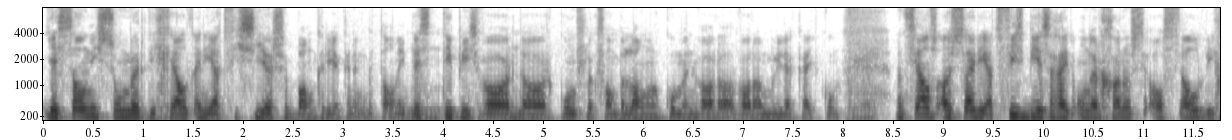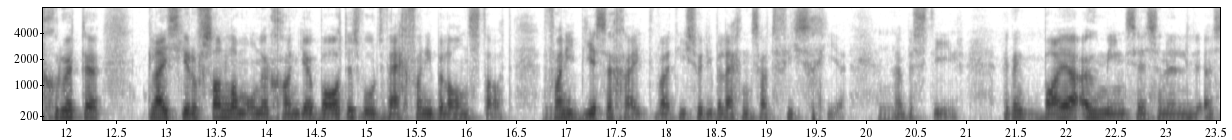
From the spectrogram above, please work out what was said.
jy sal nie sommer die geld in die adviseur se bankrekening betaal nie dis mm. tipies waar mm. daar konflik van belange kom en waar daar waar daar moeilikheid kom ja. want selfs as sou die adviesbesigheid ondergaan of al sal die grootte Glacier of Sanlam ondergaan jou bates word weg van die balansstaat mm. van die besigheid wat hierso die beleggingsadvies gee. Nou bestuur Ek dink baie ou mense is in hulle is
